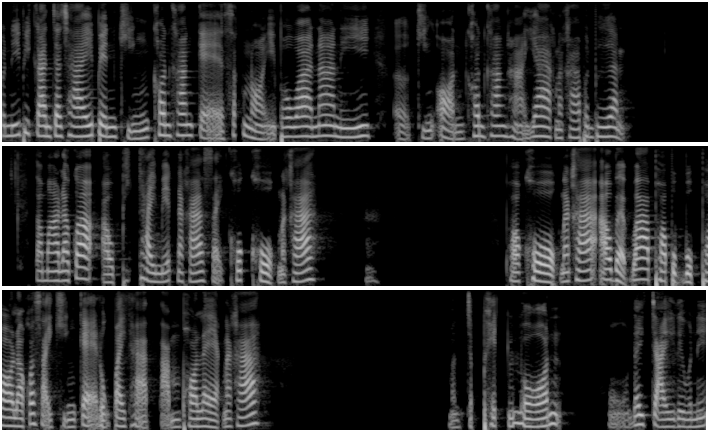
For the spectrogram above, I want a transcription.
วันนี้พี่การจะใช้เป็นขิงค่อนข้างแก่สักหน่อย เพราะว่าหน้านี้ขิงอ่อนค่อนข้างหายากนะคะเพื่อนๆ ต่อมาเราก็เอาพริกไทยเม็ดนะคะ ใส่คกโขกนะคะ พอโขกนะคะ เอาแบบว่าพอบุบๆพอเราก็ใส่ขิงแก่ลงไปค่ะตำพอแหลกนะคะ มันจะเผ็ดร้อนโอ้ได้ใจเลยวันนี้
